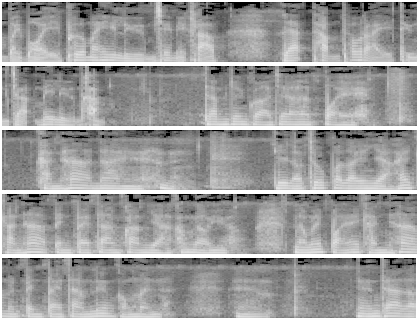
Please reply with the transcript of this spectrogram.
ำบ่อยๆ เพื่อไม่ให้ลืมใช่ไหมครับ และทำเท่าไหร่ถึงจะไม่ลืมครับ ทำจนกว่าจะปล่อยขันห้าได้ ที่เราทุกข์เพราะเรายังอยากให้ขันห้าเป็นไปตามความอยากของเราอยู่ เราไม่ปล่อยให้ขันห้ามันเป็นไปตามเรื่องของมันงั้นถ้าเรา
